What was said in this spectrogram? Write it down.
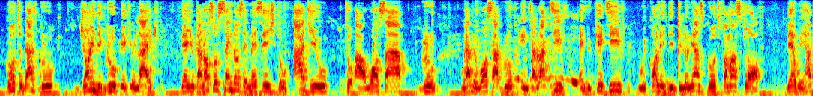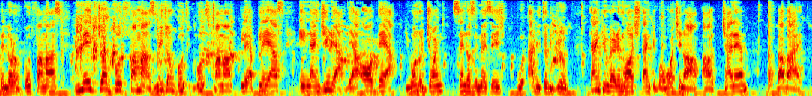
go to that group join the group if you like then you can also send us a message to add you to our whatsapp group we have a whatsapp group interactive educative we call it the billionaires goat farmers club There we have a lot of goat farmers, major goat farmers, major goat goat farmer player players in Nigeria. They are all there. You want to join? Send us a message. We'll add it to the group. Thank you very much. Thank you for watching our, our channel. Bye bye.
